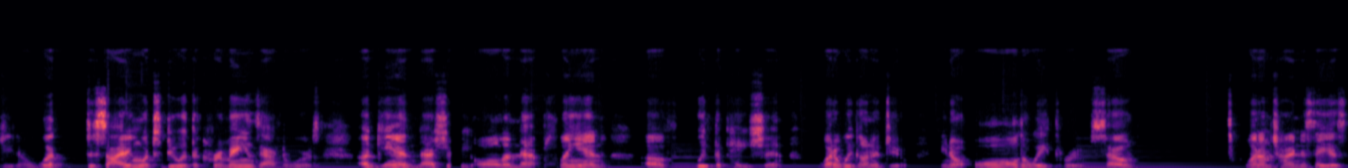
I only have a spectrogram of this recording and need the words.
you know what deciding what to do with the remains afterwards. Again, that should be all in that plan of with the patient. What are we going to do? You know, all the way through. So, what I'm trying to say is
